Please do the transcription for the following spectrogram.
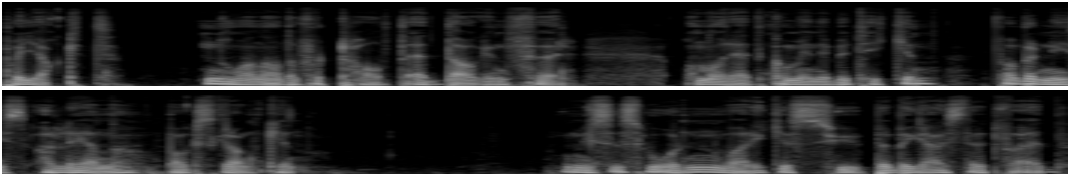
på jakt, noe han hadde fortalt Ed dagen før, og når Ed kom inn i butikken, var Bernice alene bak skranken. Mrs. Warden var ikke superbegeistret for Ed,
